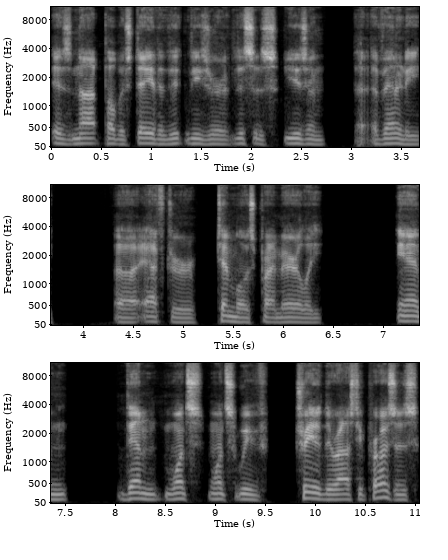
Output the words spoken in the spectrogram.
is not published data. These are this is using uh, Evenity uh, after Tymlos primarily, and then once once we've treated their osteoporosis,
